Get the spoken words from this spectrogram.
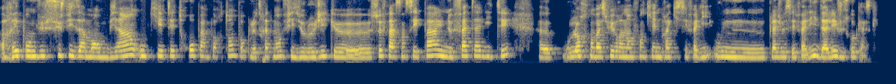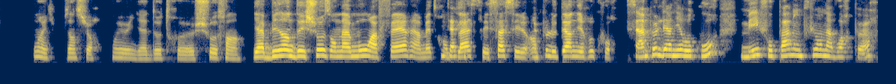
répondu suffisamment bien ou qui étaient trop importants pour que le traitement physiologique euh, se fasse. Hein. Ce n'est pas une fatalité euh, lorsqu'on va suivre un enfant qui a une brachycéphalie ou une plagiocéphalie d'aller jusqu'au casque. Oui, bien sûr. Oui, oui, il y a d'autres euh, choses. Enfin, il y a bien des choses en amont à faire et à mettre en place. Et ça, c'est un peu le dernier recours. C'est un peu le dernier recours, mais il ne faut pas non plus en avoir peur.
